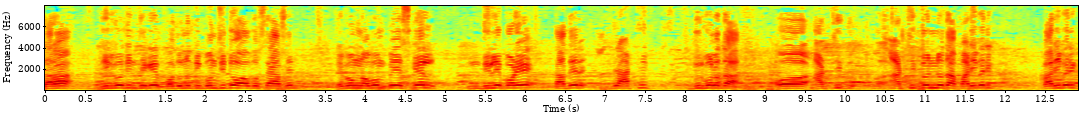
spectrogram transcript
যারা দীর্ঘদিন থেকে পদোন্নতি বঞ্চিত অবস্থায় আছেন এবং নবম পে স্কেল দিলে পরে তাদের যে আর্থিক দুর্বলতা ও আর্থিক আর্থিক দৈন্যতা, পারিবারিক পারিবারিক,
